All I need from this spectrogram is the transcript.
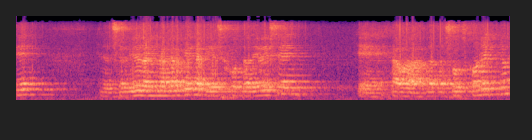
En el servidor hay una carpeta que es JDBC, eh, Java Data Source Connection,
